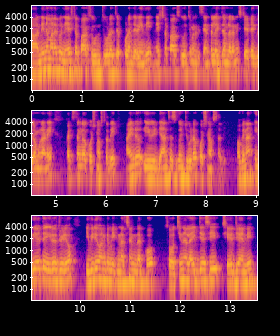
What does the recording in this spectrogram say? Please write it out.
నిన్న మనకు నేషనల్ పార్క్స్ గురించి కూడా చెప్పుకోవడం జరిగింది. నేషనల్ పార్క్స్ గురించి మనకి సెంట్రల్ ఎగ్జామ్లో కానీ స్టేట్ ఎగ్జామ్ కానీ ఖచ్చితంగా క్వశ్చన్ వస్తుంది. అండ్ ఈ డాన్సెస్ గురించి కూడా క్వశ్చన్ వస్తుంది. ఓకేనా? ఇది అయితే ఈరోజు వీడియో. ఈ వీడియో కనుక మీకు నచ్చినట్టు సో చిన్న లైక్ చేసి షేర్ చేయండి.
